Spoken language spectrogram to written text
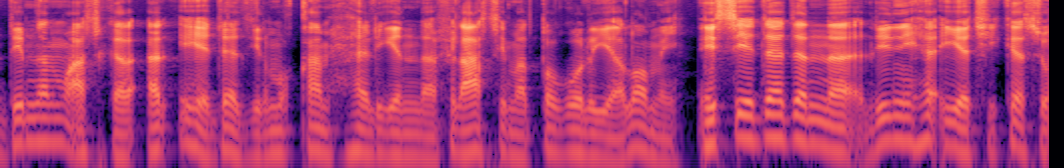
ضمن المعسكر الإعدادي المقام حاليا في العاصمة الطوغولية لومي. استعدادا لنهائية كأس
